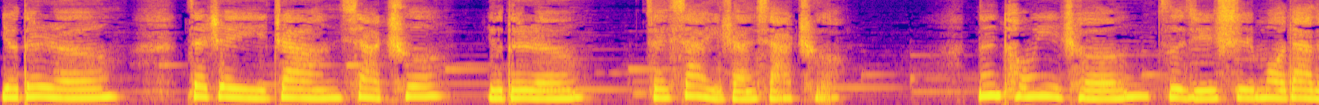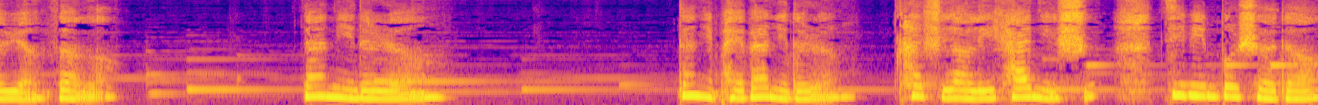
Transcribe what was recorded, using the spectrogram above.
有的人在这一站下车，有的人在下一站下车。能同一程，自己是莫大的缘分了。当你的人，当你陪伴你的人开始要离开你时，既并不舍得，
